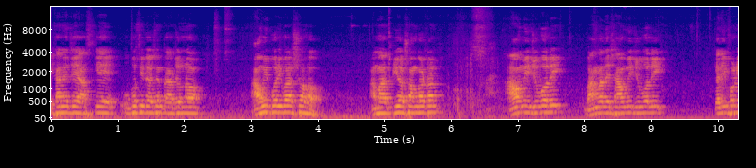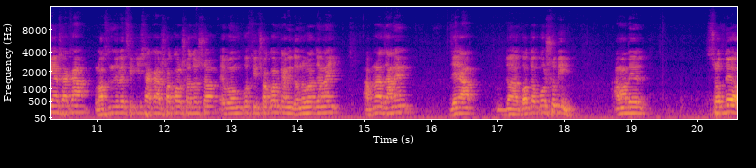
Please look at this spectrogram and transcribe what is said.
এখানে যে আজকে উপস্থিত হয়েছেন তার জন্য আওয়ামী পরিবার সহ আমার প্রিয় সংগঠন, আওয়ামী যুবলীগ, বাংলাদেশ আওয়ামী যুবলীগ, ক্যালিফোর্নিয়া শাখা, লস এঞ্জেলেস সিটি শাখার সকল সদস্য এবং উপস্থিত সকলকে আমি ধন্যবাদ জানাই। আপনারা জানেন যে গত পরশুদিন আমাদের শ্রদ্ধেয়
